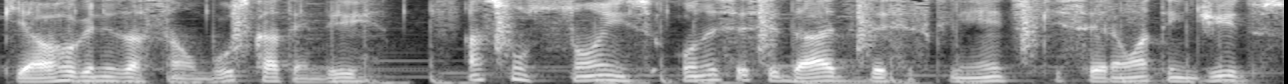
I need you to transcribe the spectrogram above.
que a organização busca atender, as funções ou necessidades desses clientes que serão atendidos.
